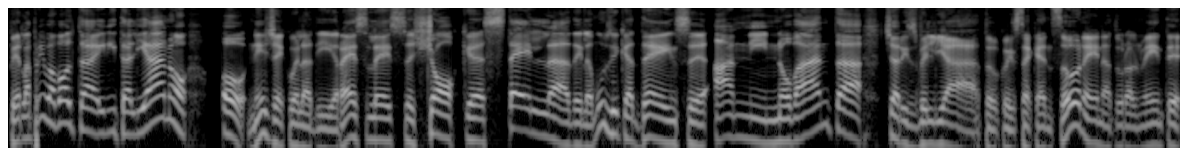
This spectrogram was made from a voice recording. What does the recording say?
per la prima volta in italiano. Oh, Neja è quella di Restless, Shock, stella della musica dance anni 90. Ci ha risvegliato questa canzone e naturalmente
